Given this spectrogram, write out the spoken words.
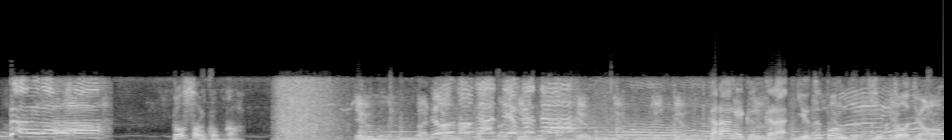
ダメだ。ローソン行こっかローソンがあってよかった。唐揚げくんからゆずポン酢新登場。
